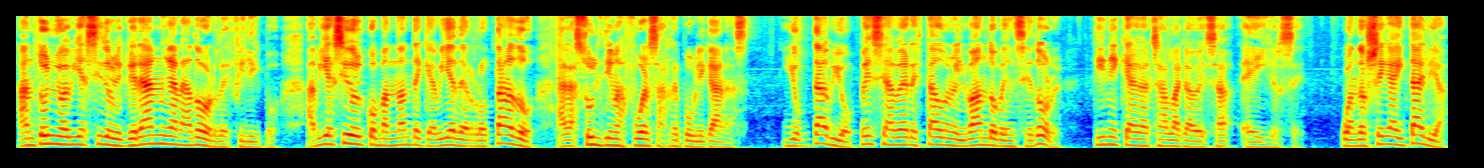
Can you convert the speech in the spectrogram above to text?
Antonio había sido el gran ganador de Filipo, había sido el comandante que había derrotado a las últimas fuerzas republicanas. Y Octavio, pese a haber estado en el bando vencedor, tiene que agachar la cabeza e irse. Cuando llega a Italia,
